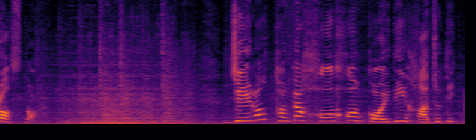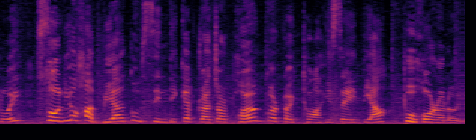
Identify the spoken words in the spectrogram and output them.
প্ৰশ্নৰ জেলত থকা শ শ কয়দী হাজোতিক লৈ চলি অহা বিয়াকুম চিণ্ডিকেট ৰাজৰ ভয়ংকৰ তথ্য আহিছে এতিয়া পোহৰলৈ।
